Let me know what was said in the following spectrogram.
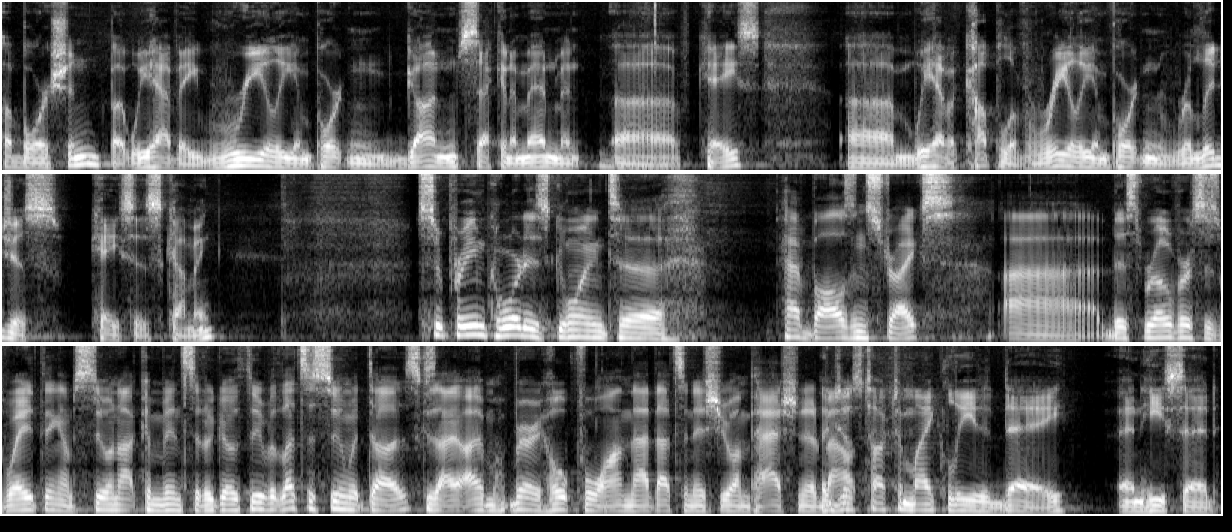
abortion, but we have a really important gun Second Amendment uh, case. Um, we have a couple of really important religious cases coming. Supreme Court is going to have balls and strikes. Uh, this Roe versus Wade thing, I'm still not convinced it'll go through, but let's assume it does because I'm very hopeful on that. That's an issue I'm passionate about. I just talked to Mike Lee today, and he said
